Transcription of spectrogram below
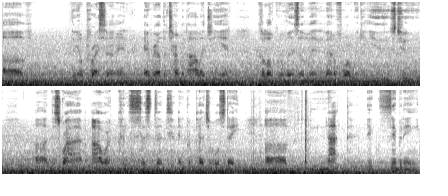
of the oppressor and every other terminology and colloquialism and metaphor we can use to uh, describe our consistent and perpetual state of not exhibiting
